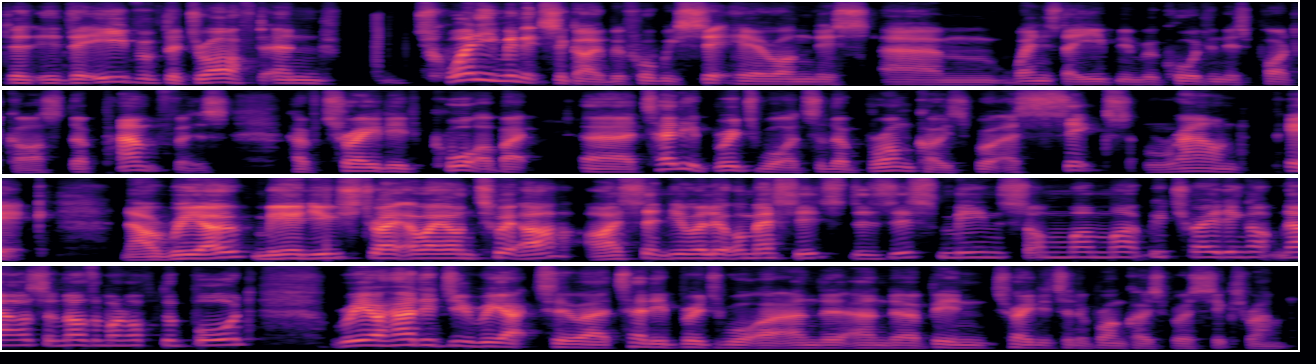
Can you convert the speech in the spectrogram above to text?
the, the eve of the draft, and 20 minutes ago, before we sit here on this um, Wednesday evening recording this podcast, the Panthers have traded quarterback uh, Teddy Bridgewater to the Broncos for a six round pick. Now, Rio, me and you straight away on Twitter, I sent you a little message. Does this mean someone might be trading up now as another one off the board? Rio, how did you react to uh, Teddy Bridgewater and, and uh, being traded to the Broncos for a six round?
